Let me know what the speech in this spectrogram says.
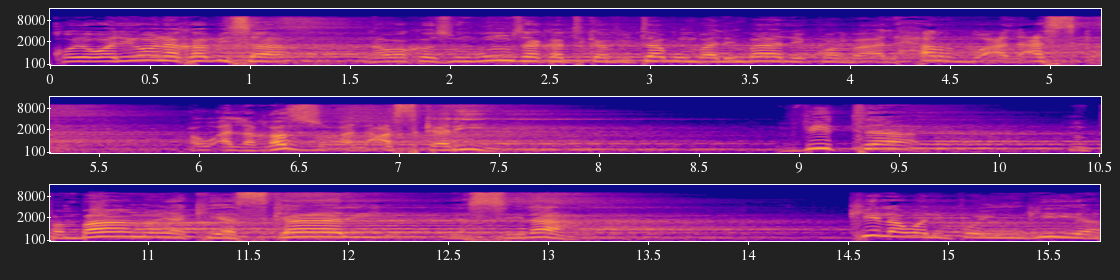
Kwa hiyo waliona kabisa na wakazungumza katika vitabu mbalimbali kwamba alharbu alaskar au alghazw alaskari. Vita mapambano ya kiaskari ya silaha kila walipoingia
